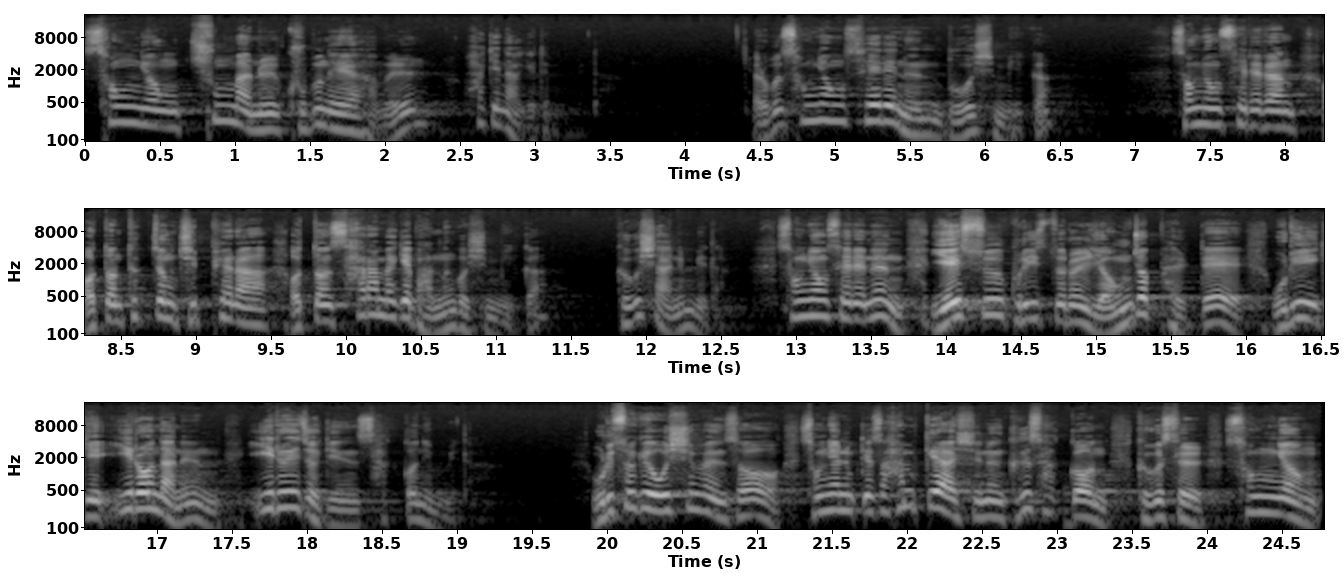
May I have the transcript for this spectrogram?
성령 충만을 구분해야 함을 확인하게 됩니다. 여러분 성령 세례는 무엇입니까? 성령 세례란 어떤 특정 집회나 어떤 사람에게 받는 것입니까? 그것이 아닙니다. 성령 세례는 예수 그리스도를 영접할 때 우리에게 일어나는 일회적인 사건입니다. 우리 속에 오시면서 성령님께서 함께 하시는 그 사건, 그것을 성령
